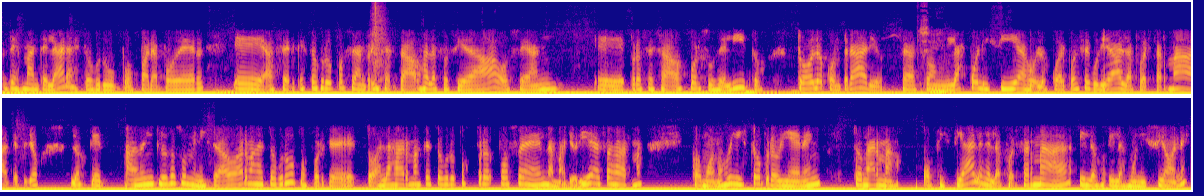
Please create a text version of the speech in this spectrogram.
desmantelar a estos grupos, para poder eh, hacer que estos grupos sean reinsertados a la sociedad o sean eh, procesados por sus delitos. Todo lo contrario, o sea, son las policías o los cuerpos de seguridad, la Fuerza Armada, qué sé yo, los que han incluso suministrado armas a estos grupos, porque todas las armas que estos grupos poseen, la mayoría de esas armas, como hemos visto, provienen, son armas oficiales de la Fuerza Armada y, los, y las municiones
